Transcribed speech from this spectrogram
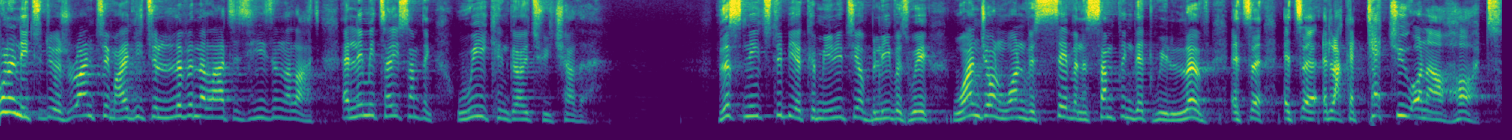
All I need to do is run to Him. I need to live in the light as He's in the light. And let me tell you something we can go to each other. This needs to be a community of believers where 1 John 1 verse 7 is something that we live. It's, a, it's a, like a tattoo on our heart.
